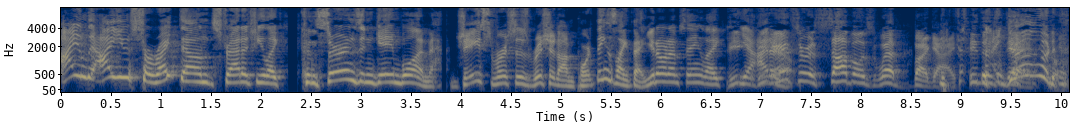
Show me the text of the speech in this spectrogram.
I I used to write down strategy like concerns in game one, Jace versus Rishadan Port, things like that. You know what I'm saying? Like, The, yeah, the I don't know. answer is Sabo's web, my guy. To. Dude,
